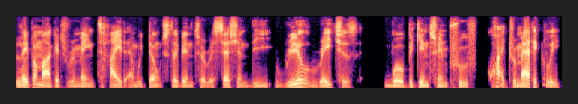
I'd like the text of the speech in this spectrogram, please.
labor markets remain tight and we don't slip into a recession, the real wages will begin to improve quite dramatically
